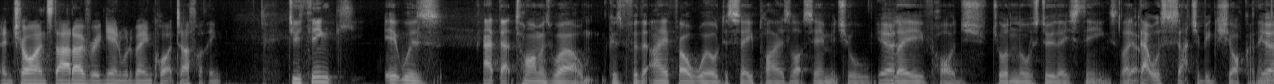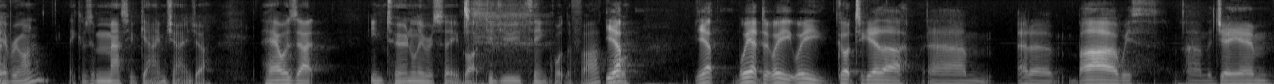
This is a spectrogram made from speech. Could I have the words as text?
and try and start over again would have been quite tough. I think. Do you think it was at that time as well? Because for the AFL world to see players like Sam Mitchell Yeah. leave, Hodge, Jordan Lewis do these things, like Yeah. that was such a big shock. I think to everyone, like, it was a massive game changer. How was that internally received? Like, did you think, "What the fuck"? Yep. Or- Yep, we had to. We, we got together um, at a bar with um, the GM,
